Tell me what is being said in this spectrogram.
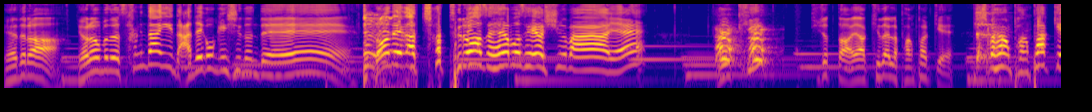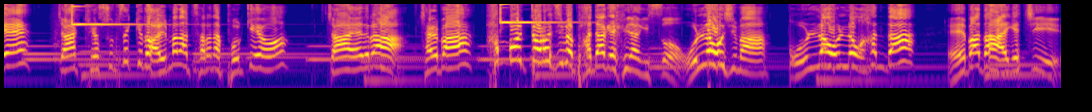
얘들아 여러분들 상당히 나대고 계시는데 너네가 첫 들어와서 해보세요 슈바 예? 오키? 뒤졌다 야 기다려 방 팔게 씨발 형방 팔게 자걔 숲새끼도 얼마나 잘하나 볼게요 자 얘들아 잘봐 한 번 떨어지면 바닥에 그냥 있어 올라오지마 올라오려고 한다? 에바다 알겠지?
